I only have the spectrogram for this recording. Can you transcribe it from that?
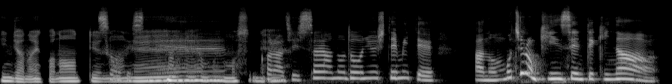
いいんじゃないかなっていうのはね、ね、思いますね。だから実際あの導入してみてあのもちろん金銭的な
